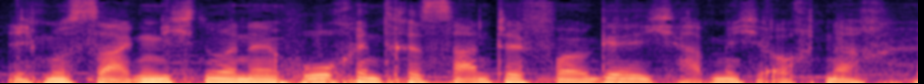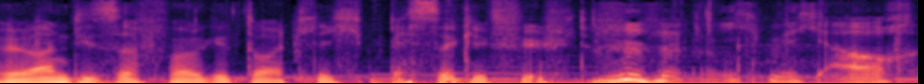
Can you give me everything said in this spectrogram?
Ich muss sagen, nicht nur eine hochinteressante Folge, ich habe mich auch nach Hören dieser Folge deutlich besser gefühlt. ich mich auch.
